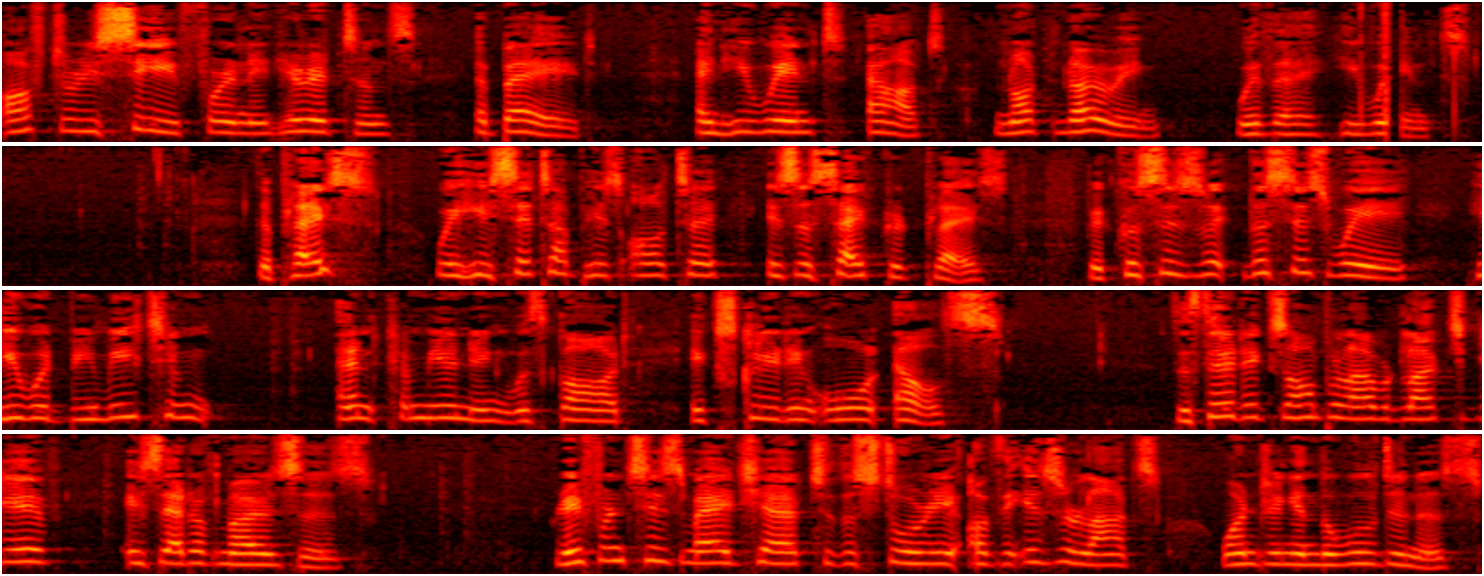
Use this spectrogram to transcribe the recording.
after receive for an inheritance, obeyed, and he went out, not knowing whither he went. The place where he set up his altar is a sacred place because this is where he would be meeting and communing with God, excluding all else. The third example I would like to give is that of Moses. Reference is made here to the story of the Israelites wandering in the wilderness.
